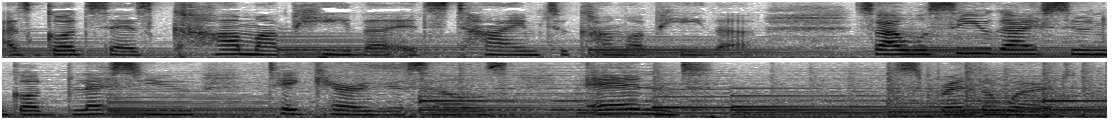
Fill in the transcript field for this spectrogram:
As God says, come up hither. It's time to come up hither. So I will see you guys soon. God bless you. Take care of yourselves and spread the word.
